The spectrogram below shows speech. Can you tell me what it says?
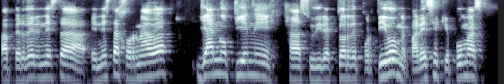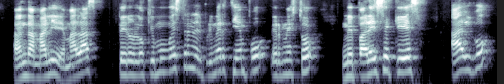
a perder en esta, en esta jornada. Ya no tiene a su director deportivo, me parece que Pumas anda mal y de malas, pero lo que muestra en el primer tiempo, Ernesto, me parece que es algo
